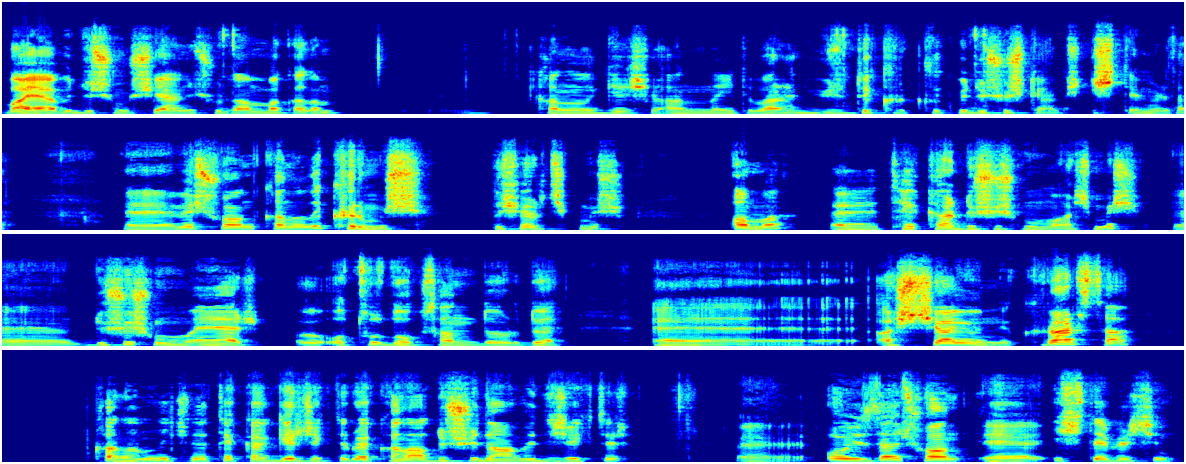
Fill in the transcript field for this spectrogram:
bayağı bir düşmüş. Yani şuradan bakalım. Kanalın giriş anına itibaren %40'lık bir düşüş gelmiş İşdemir'de. E, ve şu an kanalı kırmış. Dışarı çıkmış. Ama e, tekrar düşüş mumu açmış. E, düşüş mumu eğer e, 30.94'e e, aşağı yönlü kırarsa kanalın içine tekrar girecektir ve kanal düşüşü devam edecektir. E, o yüzden şu an e, işdemir için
